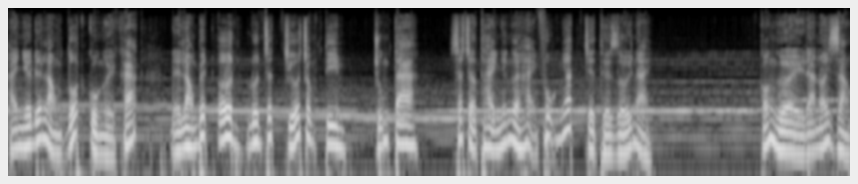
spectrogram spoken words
Hãy nhớ đến lòng tốt của người khác để lòng biết ơn luôn chất chứa trong tim chúng ta sẽ trở thành những người hạnh phúc nhất trên thế giới này. Có người đã nói rằng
